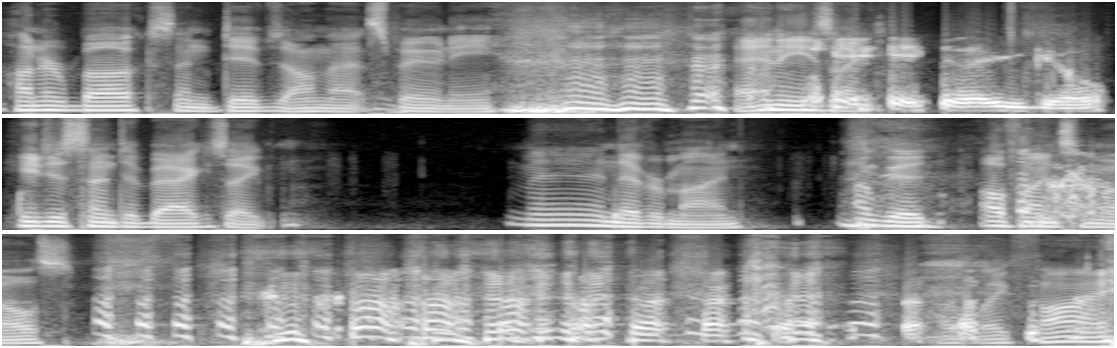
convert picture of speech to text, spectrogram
hundred bucks and dibs on that spoonie. and he's like, there you go. he just sent it back. He's like, man, never mind. I'm good. I'll find some else. I was like, fine.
